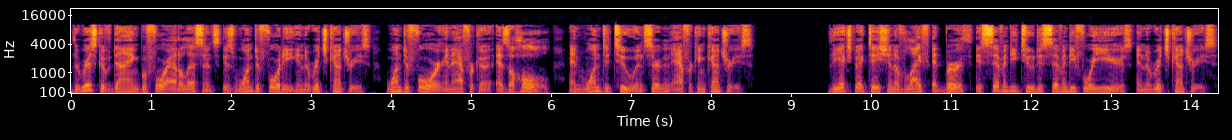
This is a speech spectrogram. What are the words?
The risk of dying before adolescence is 1 to 40 in the rich countries, 1 to 4 in Africa as a whole, and 1 to 2 in certain African countries. The expectation of life at birth is 72 to 74 years in the rich countries.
